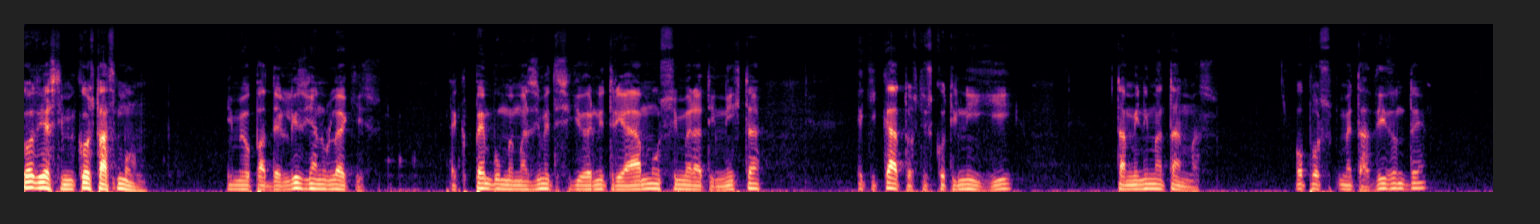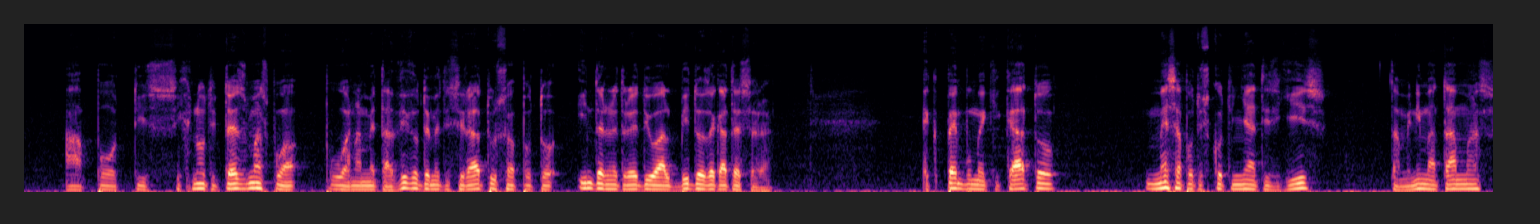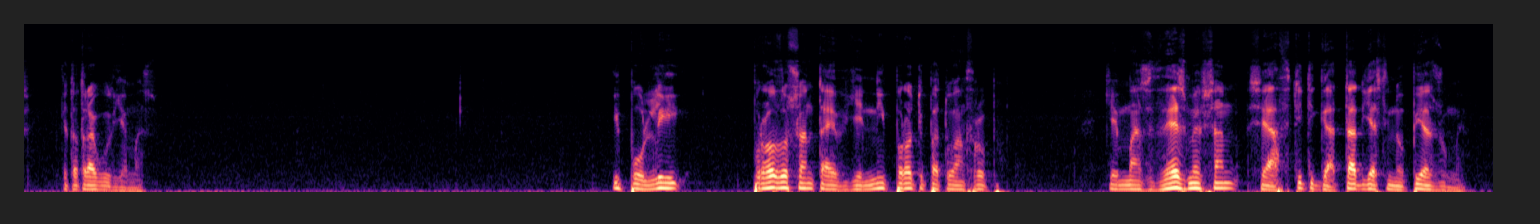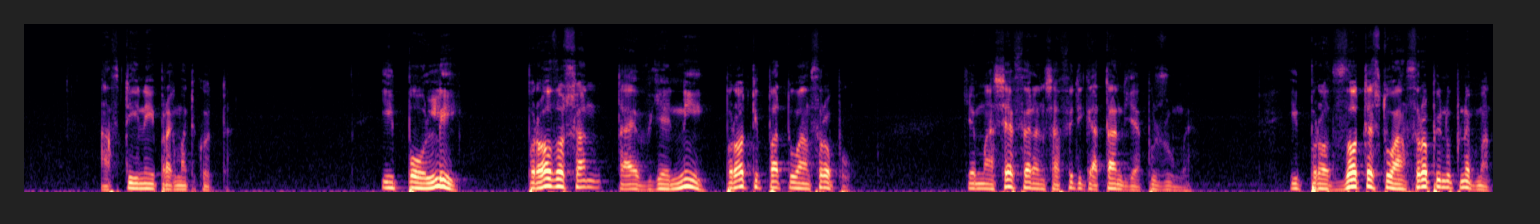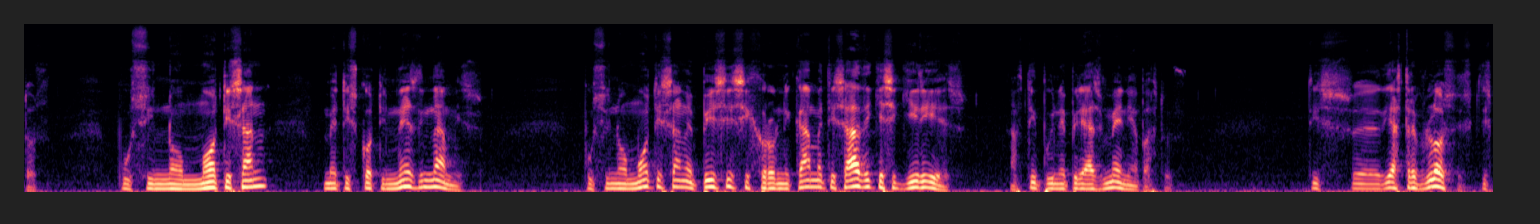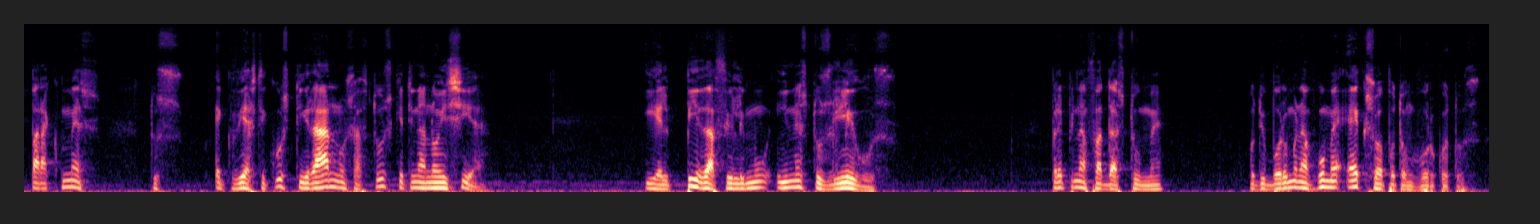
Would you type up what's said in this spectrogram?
Ακούτε το μυστικό διαστημικό σταθμό. Είμαι ο Παντελής Γιαννουλάκης. Εκπέμπουμε μαζί με τη συγκυβερνήτριά μου σήμερα τη νύχτα εκεί κάτω στη σκοτεινή γη τα μηνύματά μας όπως μεταδίδονται από τις συχνότητές μας που, α- που αναμεταδίδονται με τη σειρά τους από το Internet Radio Albedo 14. Εκπέμπουμε εκεί κάτω μέσα από τη σκοτεινιά της γης τα μηνύματά μας και τα τραγούδια μας. Οι πολλοί πρόδωσαν τα ευγενή πρότυπα του ανθρώπου και μας δέσμευσαν σε αυτή την κατάντια στην οποία ζούμε. Αυτή είναι η πραγματικότητα. Οι πολλοί πρόδωσαν τα ευγενή πρότυπα του ανθρώπου και μας έφεραν σε αυτή την κατάντια που ζούμε οι προδότες του ανθρώπινου πνεύματος που συνομότησαν με τις σκοτεινές δυνάμεις που συνομότησαν επίσης συγχρονικά με τις άδικες συγκυρίες αυτοί που είναι επηρεασμένοι από αυτούς τις ε, διαστρεβλώσεις, τις παρακμές τους εκβιαστικούς τυράννους αυτούς και την ανοησία. Η ελπίδα φίλοι μου είναι στους λίγους. Πρέπει να φανταστούμε ότι μπορούμε να βγούμε έξω από τον βούρκο τους,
